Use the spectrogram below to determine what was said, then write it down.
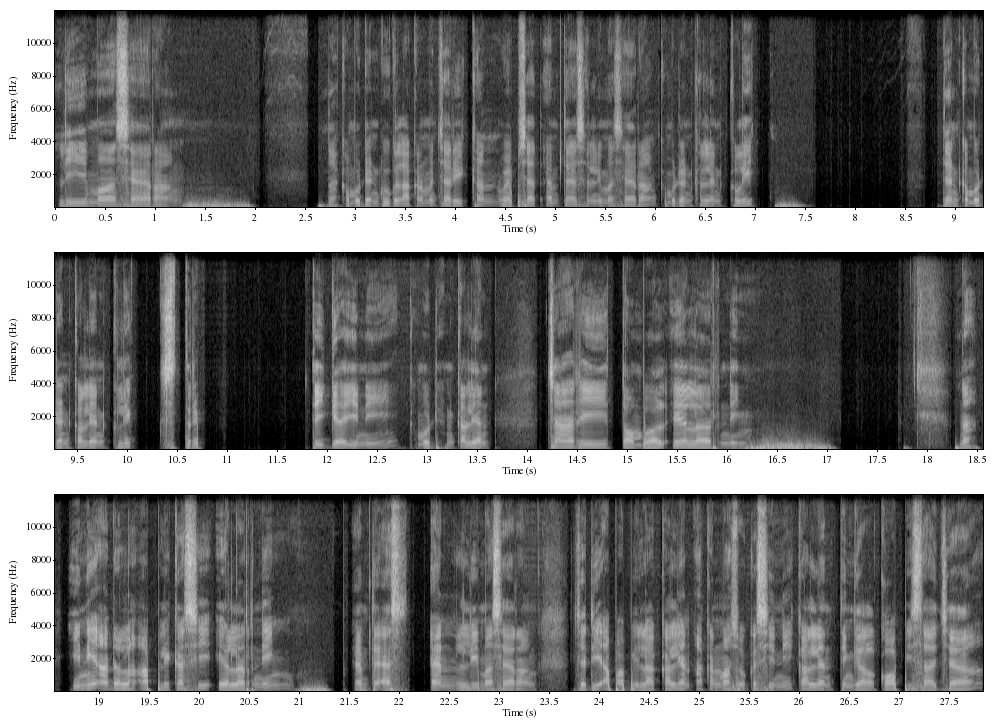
5 serang. Nah, kemudian Google akan mencarikan website MTSN 5 Serang, kemudian kalian klik. Dan kemudian kalian klik strip 3 ini kemudian kalian cari tombol e-learning. Nah ini adalah aplikasi e-learning MTSN 5 Serang. Jadi apabila kalian akan masuk ke sini kalian tinggal copy saja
